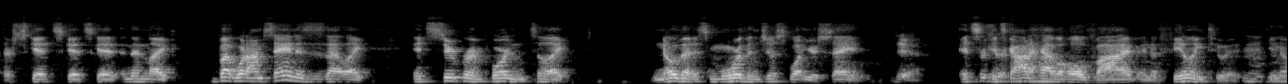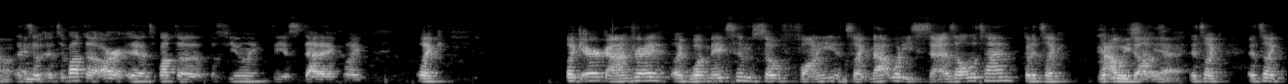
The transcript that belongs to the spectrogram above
their skit, skit, skit, and then like, but what I'm saying is, is that like, it's super important to like know that it's more than just what you're saying. yeah. It's For it's sure. got to have a whole vibe and a feeling to it, Mhm. you know. it's, And it's about the art. Yeah, it's about the the feeling, the aesthetic. Like, like, like Eric Andre. Like, what makes him so funny? It's like not what he says all the time, but it's like how he we say, does. yeah, It's like it's like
